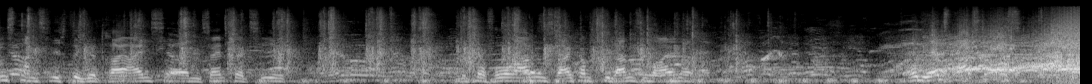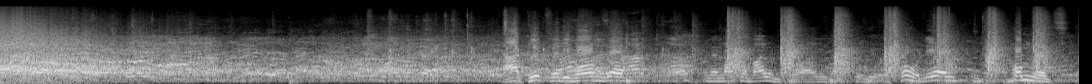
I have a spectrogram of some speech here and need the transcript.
Ganz, ganz wichtige 3-1 ähm, Sets erzielt. Mit hervorragenden und weiter. Und jetzt passt das. Ja, Glück für die Wormser. Und dann lag der Ball im Tor. Also ganz. Oh, Leon Pomnitz.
